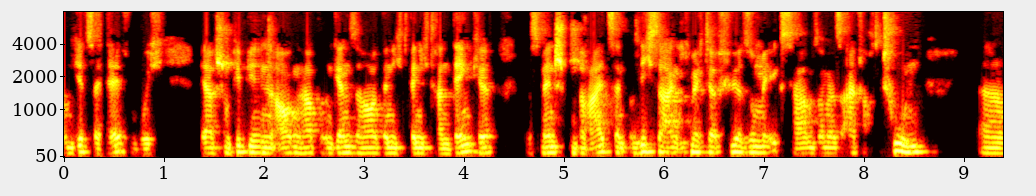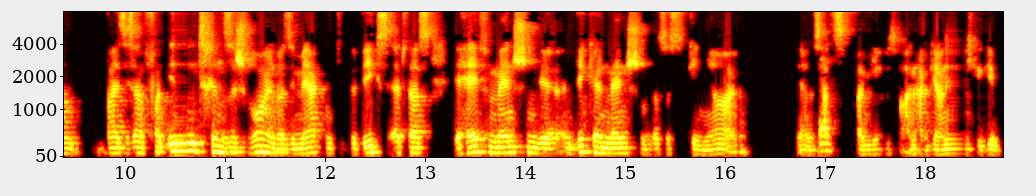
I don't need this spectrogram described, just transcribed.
um dir zu helfen, wo ich ja schon Pipi in den Augen habe und Gänsehaut, wenn ich, wenn ich dran denke, dass Menschen bereit sind und nicht sagen, ich möchte dafür Summe X haben, sondern es einfach tun, äh, weil sie es einfach von intrinsisch wollen, weil sie merken, du bewegst etwas, wir helfen Menschen, wir entwickeln Menschen, das ist genial. Ja, das, hat es bei mir bis vor eineinhalb Jahren nicht gegeben.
